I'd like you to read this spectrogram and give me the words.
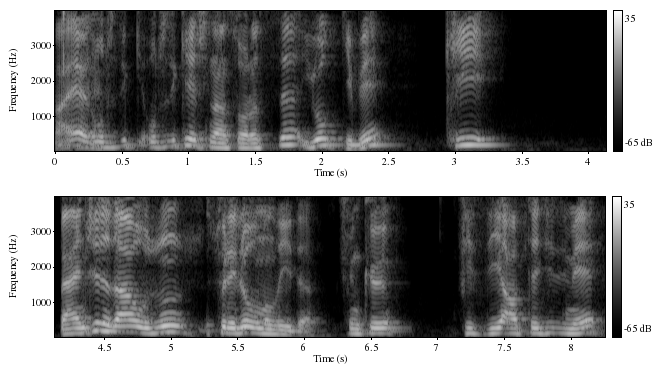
Evet Evet. 32 32 yaşından sonrası yok gibi ki bence de daha uzun süreli olmalıydı. Çünkü fiziği, atletizmi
